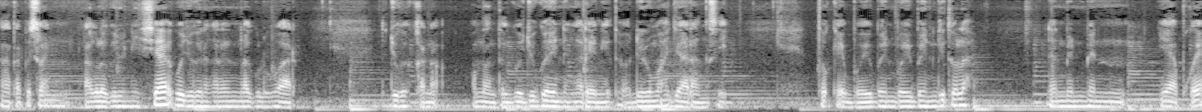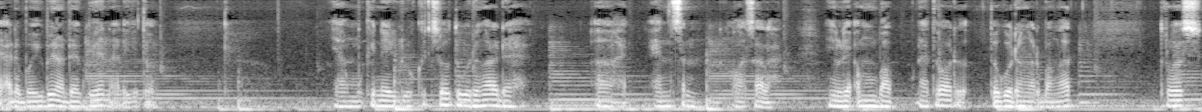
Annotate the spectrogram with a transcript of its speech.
Nah tapi selain lagu-lagu Indonesia gue juga dengerin lagu luar. Itu juga karena om tante gue juga yang dengerin itu di rumah jarang sih. Tuh kayak boy band boy band gitulah. Dan band-band ya pokoknya ada boy band ada band ada gitu yang mungkin dari dulu kecil tuh gue dengar ada uh, Hansen kalau nggak salah. Yulia Embab. Nah itu tuh gue dengar banget. Terus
